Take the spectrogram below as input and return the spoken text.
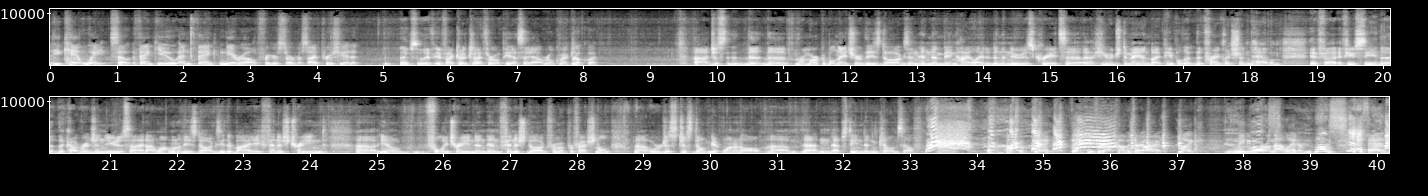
and he can't wait. So thank you and thank Nero for your service. I appreciate it. Absolutely. If, if I could, could I throw a PSA out real quick? Real quick. Uh, just the the remarkable nature of these dogs and, and them being highlighted in the news creates a, a huge demand by people that, that frankly shouldn't have them. If uh, if you see the, the coverage and you decide I want one of these dogs, either buy a finished trained, uh, you know, fully trained and, and finished dog from a professional, uh, or just just don't get one at all. Um, and Epstein didn't kill himself. okay, thank you for that commentary. All right, Mike. Maybe more on that later. Oh shit! And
